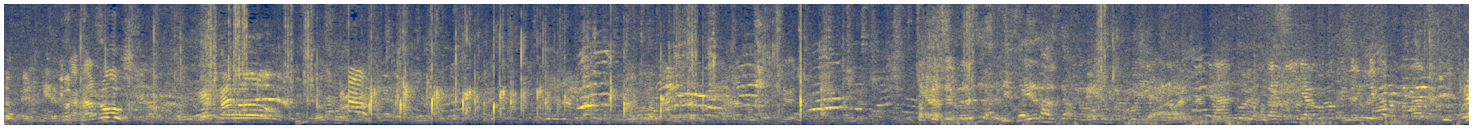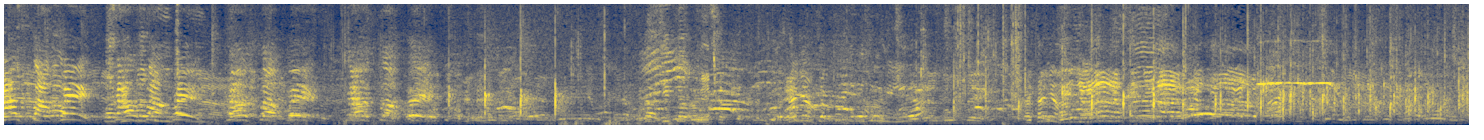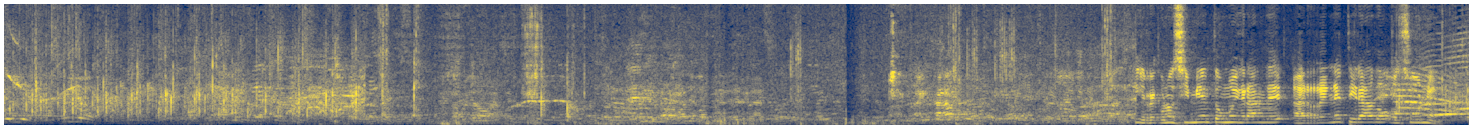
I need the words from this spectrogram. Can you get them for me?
¡Caspa fe! ¡Caspa fe! ¡Caspa fe! ¡Caspa fe! Y reconocimiento muy grande a René Tirado Osuna.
